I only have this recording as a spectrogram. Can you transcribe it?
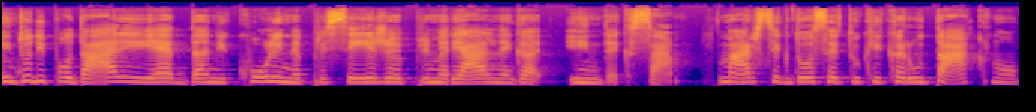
In tudi poudaril, da nikoli ne presežejo primerjalnega indeksa marsikdo se je tukaj kar utaknil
